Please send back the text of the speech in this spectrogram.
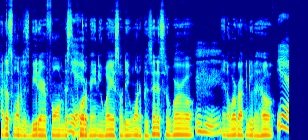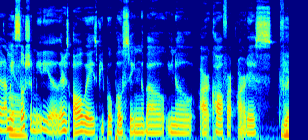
But I just want to just be there for them, to Yeah. support them anyway. So they want to present it to the world. Mm-hmm. You know, whatever I can do to help. Yeah, I mean, Um, social media, there's always people posting about, you know, art call for artists for Yeah.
